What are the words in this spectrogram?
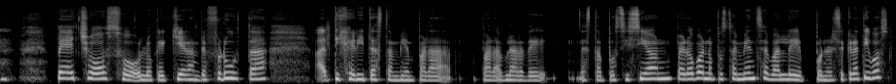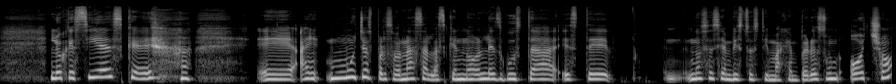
pechos o lo que quieran de fruta, tijeritas también para, para hablar de esta posición, pero bueno, pues también se vale ponerse creativos. Lo que sí es que eh, hay muchas personas a las que no les gusta este, no sé si han visto esta imagen, pero es un 8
